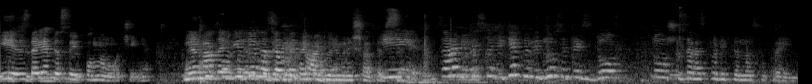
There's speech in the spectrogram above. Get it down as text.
і здаєте свої повномочення. Не треба запитання. будемо рішати. І взагалі ви скажіть, як ви відноситесь до того, що зараз твориться у нас в Україні?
